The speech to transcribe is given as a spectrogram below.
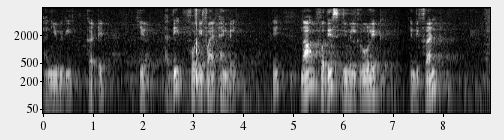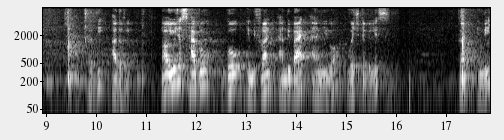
and you will cut it here at the 45 angle. Okay. Now for this you will roll it in the front cut the other way. Now you just have to go in the front and the back and your vegetable is cut in the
